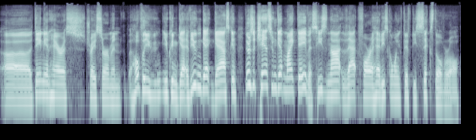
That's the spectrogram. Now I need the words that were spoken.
uh, Damien Harris, Trey Sermon. Hopefully you can you can get if you can get Gaskin. There's a chance you can get Mike Davis. He's not that far ahead. He's going 56th overall.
